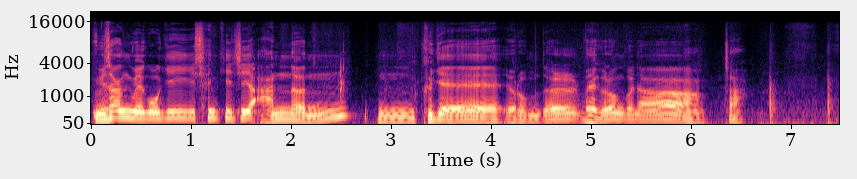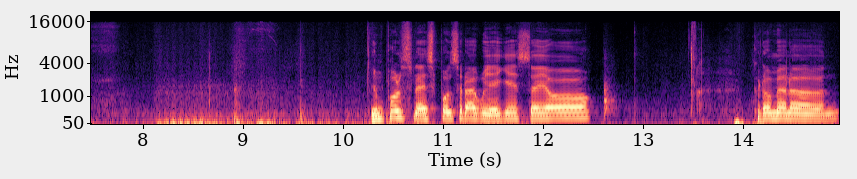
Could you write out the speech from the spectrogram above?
위상 왜곡이 생기지 않는 음, 그게 여러분들 왜 그런 거냐? 자, 임펄스 레스폰스라고 얘기했어요. 그러면은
